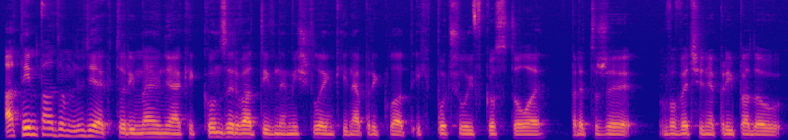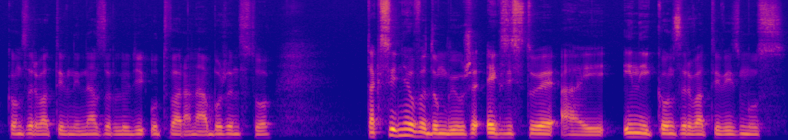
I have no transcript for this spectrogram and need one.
a tým pádom ľudia, ktorí majú nejaké konzervatívne myšlienky, napríklad ich počuli v kostole, pretože vo väčšine prípadov konzervatívny názor ľudí utvára náboženstvo, tak si neuvedomujú, že existuje aj iný konzervativizmus,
